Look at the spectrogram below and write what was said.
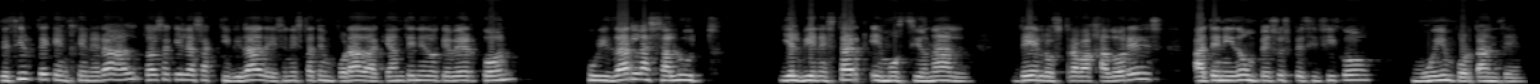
Decirte que en general todas aquellas actividades en esta temporada que han tenido que ver con cuidar la salud y el bienestar emocional de los trabajadores ha tenido un peso específico muy importante.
